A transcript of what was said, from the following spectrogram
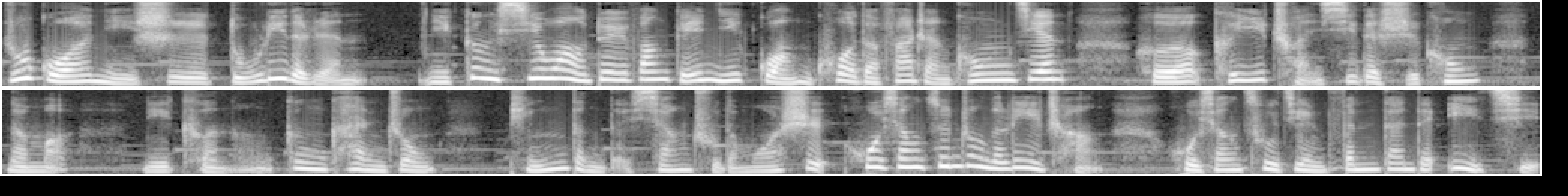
如果你是独立的人，你更希望对方给你广阔的发展空间和可以喘息的时空，那么你可能更看重平等的相处的模式、互相尊重的立场、互相促进分担的义气。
